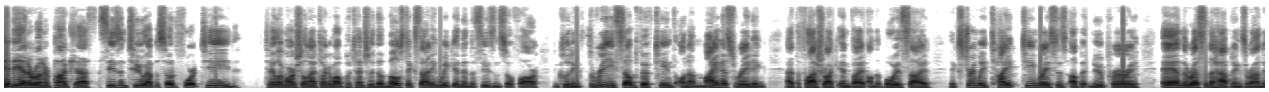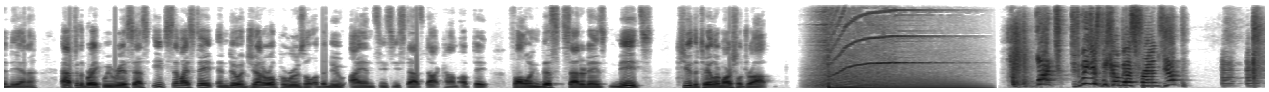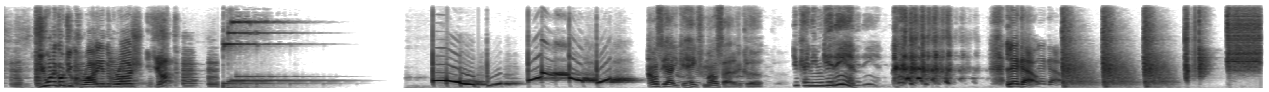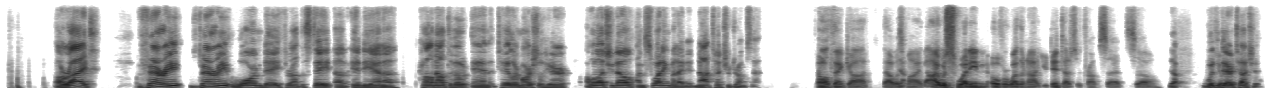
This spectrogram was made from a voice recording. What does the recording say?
Indiana Runner Podcast, Season 2, Episode 14. Taylor Marshall and I talk about potentially the most exciting weekend in the season so far, including three sub 15th on a minus rating at the Flash Rock Invite on the boys' side, extremely tight team races up at New Prairie, and the rest of the happenings around Indiana. After the break, we reassess each semi state and do a general perusal of the new INCCstats.com update following this Saturday's meets. Cue the Taylor Marshall drop. What? Did we just become best friends? Yup. Do you want to go do karate in the garage? Yup. I don't see how you can hate from outside of the club. You can't even get in. Leg out. All right. Very, very warm day throughout the state of Indiana. Colin Altevogt and Taylor Marshall here. I want to let you know I'm sweating, but I did not touch your drum set. Oh, thank God. That was Yeah. my I was sweating over whether or not you did touch the drum set. So Yep. Wouldn't dare like- touch it.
